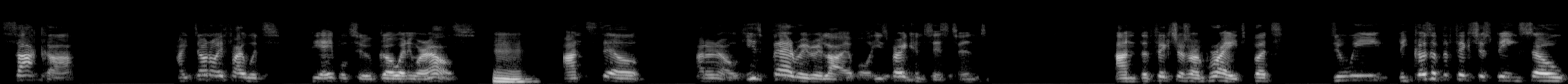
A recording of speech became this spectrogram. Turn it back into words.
Saka, I don't know if I would be able to go anywhere else. Mm. And still, I don't know. He's very reliable. He's very consistent. And the fixtures are great. But do we, because of the fixtures being so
